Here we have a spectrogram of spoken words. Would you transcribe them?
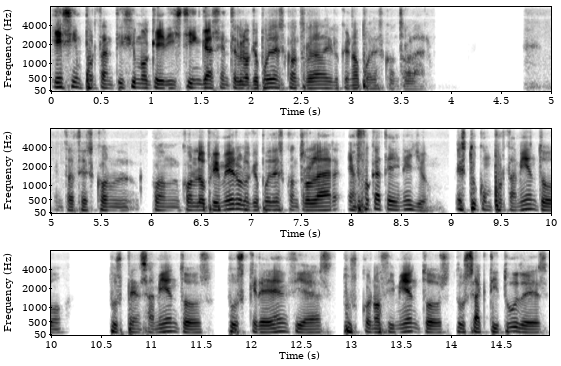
es importantísimo que distingas entre lo que puedes controlar y lo que no puedes controlar. Entonces, con, lo primero, lo que puedes controlar, enfócate en ello. Es tu comportamiento, tus pensamientos, tus creencias, tus conocimientos, tus actitudes.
